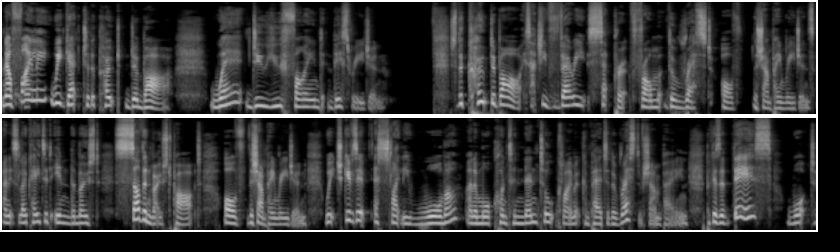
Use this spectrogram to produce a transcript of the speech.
Now, finally, we get to the Côte de Bar. Where do you find this region? So, the Côte de Bar is actually very separate from the rest of the Champagne regions, and it's located in the most southernmost part of the Champagne region, which gives it a slightly warmer and a more continental climate compared to the rest of Champagne. Because of this, what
